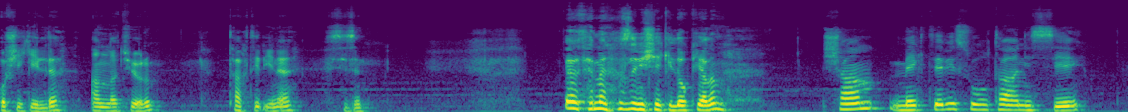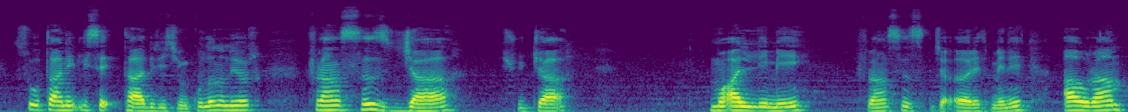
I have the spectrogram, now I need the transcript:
o şekilde anlatıyorum. Takdir yine sizin. Evet hemen hızlı bir şekilde okuyalım. Şam Mektebi Sultanisi Sultani lise tabiri için kullanılıyor. Fransızca şu ca muallimi Fransızca öğretmeni Avram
